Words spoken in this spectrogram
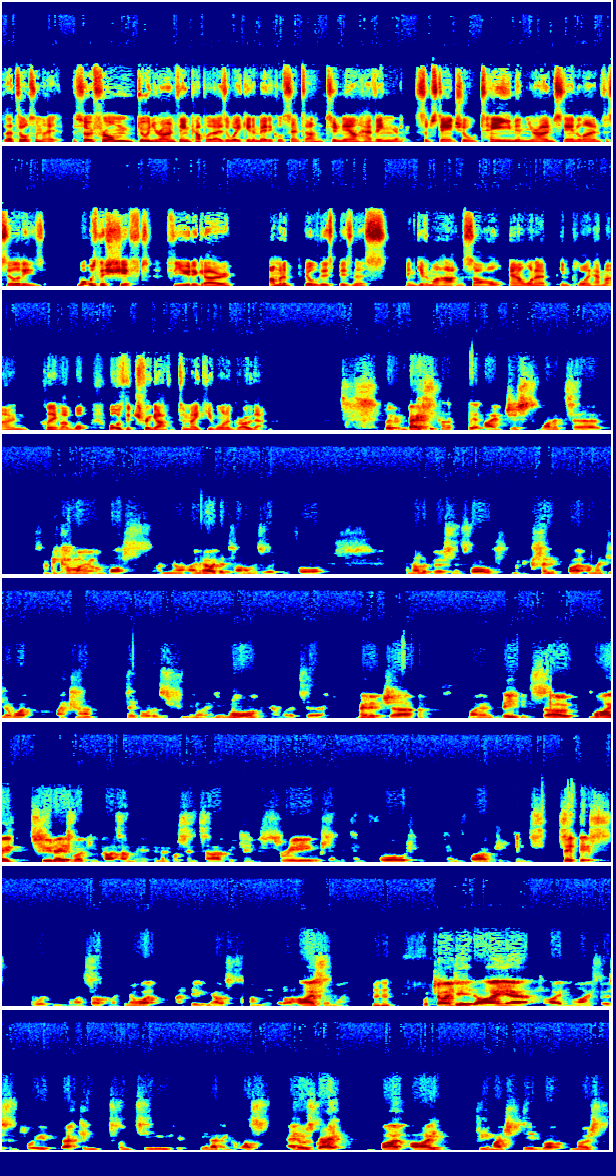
That's awesome, mate. So from doing your own thing a couple of days a week in a medical center to now having yep. substantial team and your own standalone facilities, what was the shift for you to go, I'm going to build this business and give it my heart and soul, and I want to employ and have my own clinic? Like, what what was the trigger to make you want to grow that? Look, basically, I just wanted to become my own boss. I mean, I know at the time I was working for another person as well at the clinic, but I'm like, you know what? I can't take orders from anyone anymore. I wanted to manage uh, my own thing. So my two days working part time in the medical center became three, which then became four, which became five, which became six. Working for myself, I'm like, you know what? I think now it's time that I hire someone. Mm-hmm. Which I did. I uh, hired my first employee back in 2015, I think it was, and it was great. But I pretty much did what most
